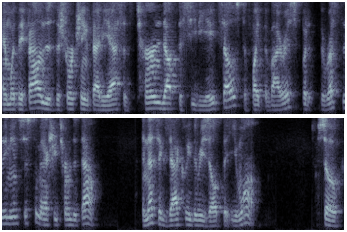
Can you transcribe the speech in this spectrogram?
and what they found is the short chain fatty acids turned up the CD8 cells to fight the virus, but the rest of the immune system actually turned it down. And that's exactly the result that you want. So,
